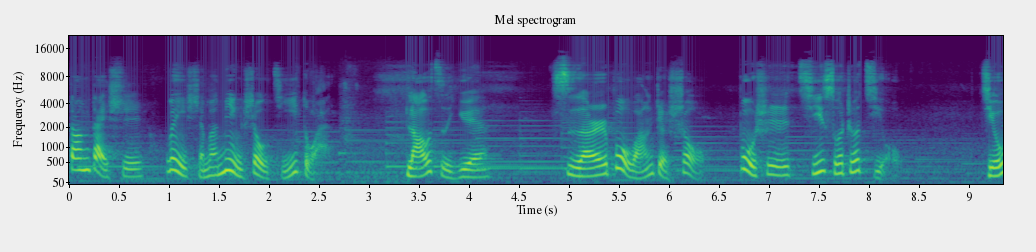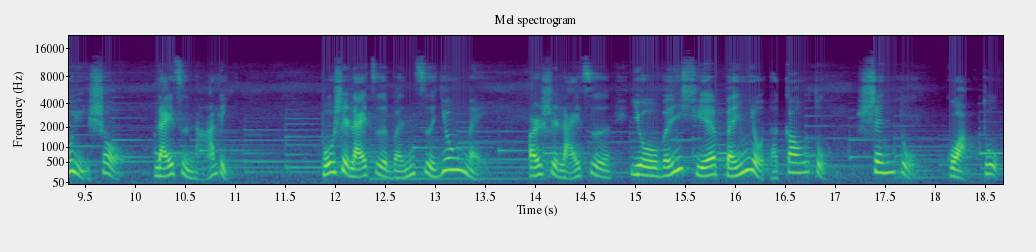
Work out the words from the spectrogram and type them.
当代诗为什么命寿极短？老子曰：“死而不亡者寿，不失其所者久。”久与寿来自哪里？不是来自文字优美，而是来自有文学本有的高度、深度、广度。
